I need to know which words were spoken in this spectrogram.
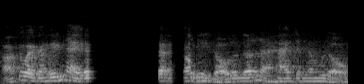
Ở cái quay cảm biến này có nhiệt độ lên đến là 250 độ.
